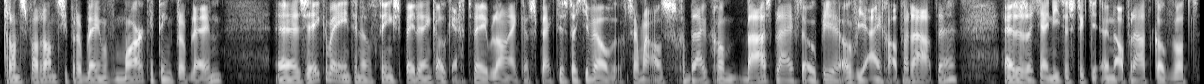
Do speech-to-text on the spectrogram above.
transparantieprobleem of marketingprobleem. Eh, zeker bij Internet of Things spelen denk ik ook echt twee belangrijke aspecten. Dus dat je wel zeg maar, als gebruiker gewoon baas blijft over je, over je eigen apparaat. Hè? Eh, dus dat jij niet een stukje een apparaat koopt wat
